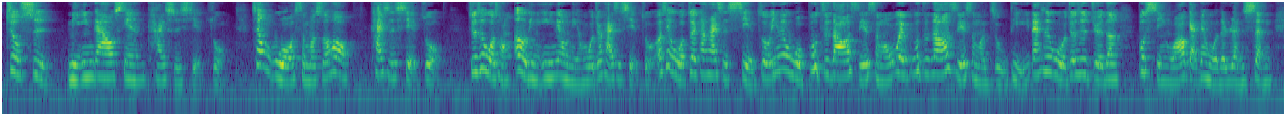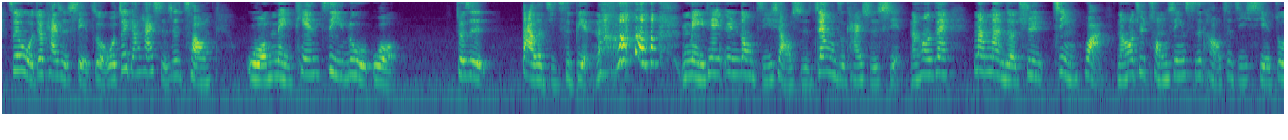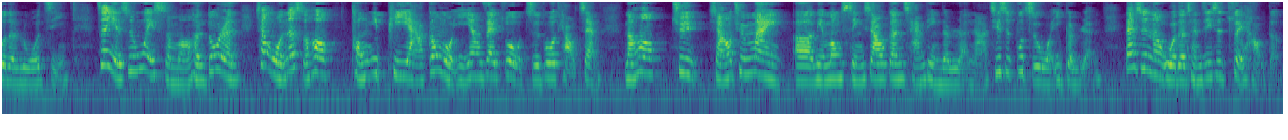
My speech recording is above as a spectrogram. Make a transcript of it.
就是你应该要先开始写作。像我什么时候开始写作？就是我从二零一六年我就开始写作，而且我最刚开始写作，因为我不知道要写什么，我也不知道要写什么主题，但是我就是觉得不行，我要改变我的人生，所以我就开始写作。我最刚开始是从我每天记录我就是大了几次便，然后每天运动几小时这样子开始写，然后再。慢慢的去进化，然后去重新思考自己写作的逻辑，这也是为什么很多人像我那时候同一批呀，跟我一样在做直播挑战，然后去想要去卖呃联盟行销跟产品的人啊，其实不止我一个人，但是呢，我的成绩是最好的，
